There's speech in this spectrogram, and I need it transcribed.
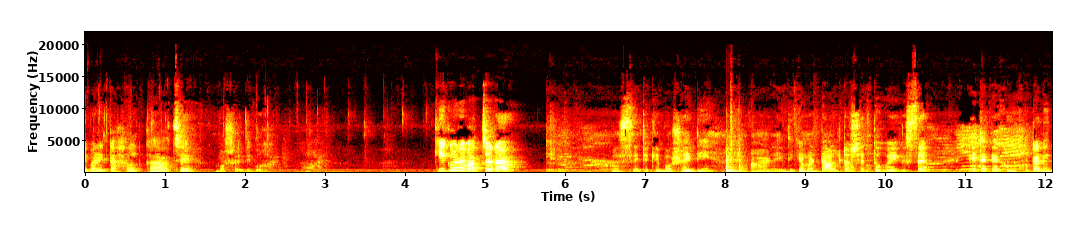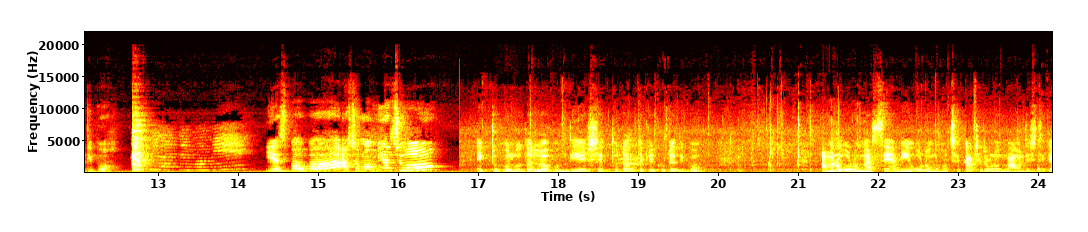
এবার এটা হালকা আছে বসাই দিব। কি করে বাচ্চারা? ব্যাস, এটাকে বসাই দিই, আর এদিকে আমার ডালটা সেদ্ধ হয়ে গেছে, এটাকে এখন ঘোটানি দিব। ইয়েস বাবা, আসো, মাম্মি আছো একটু হলুদ আর লবণ দিয়ে সেদ্ধ ডালটাকে ঘুটে দিব। আমার ওরং আছে, আমি ওরং হচ্ছে কাঠের ওরং বাংলাদেশ থেকে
